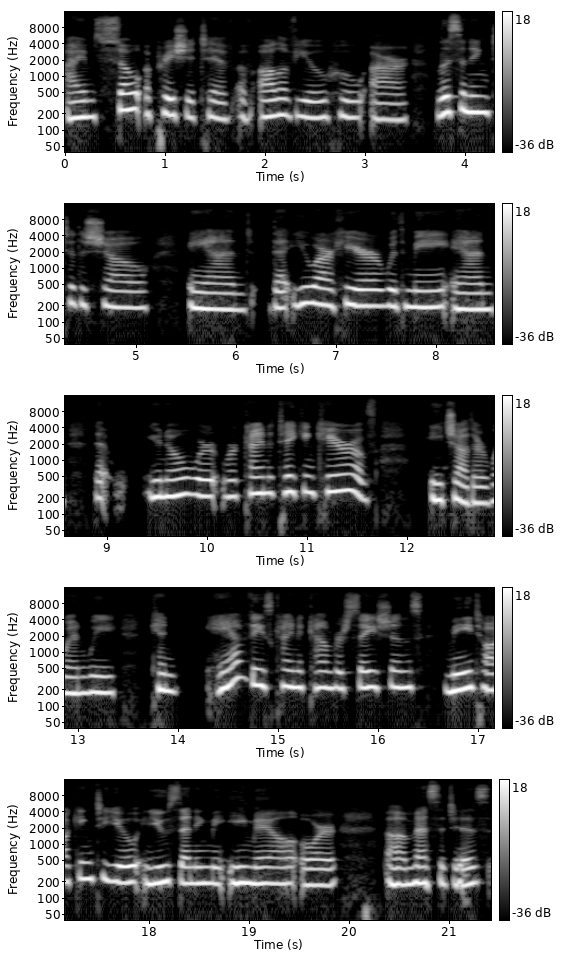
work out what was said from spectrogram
I am so appreciative of all of you who are listening to the show and that you are here with me and that, you know, we're, we're kind of taking care of each other when we can have these kind of conversations, me talking to you, you sending me email or uh, messages.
